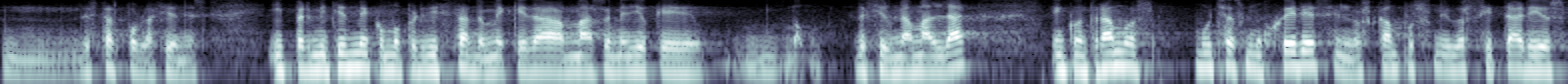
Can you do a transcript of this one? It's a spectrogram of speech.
mm, de estas poblaciones. Y permitidme, como periodista, no me queda más remedio que mm, decir una maldad. Encontramos muchas mujeres en los campus universitarios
